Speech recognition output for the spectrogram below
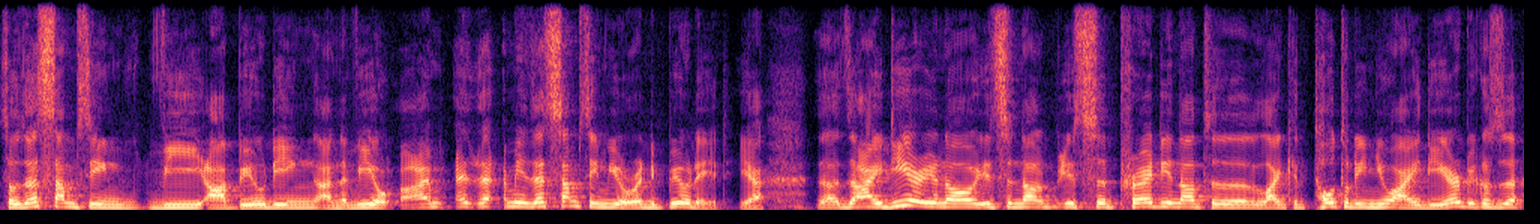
So that's something we are building, and we I'm, I mean that's something we already built it. Yeah. The, the idea, you know, it's not it's pretty not uh, like a totally new idea because uh,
